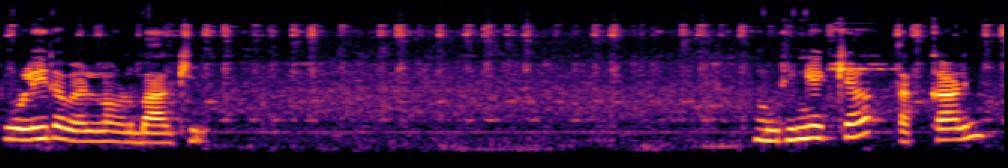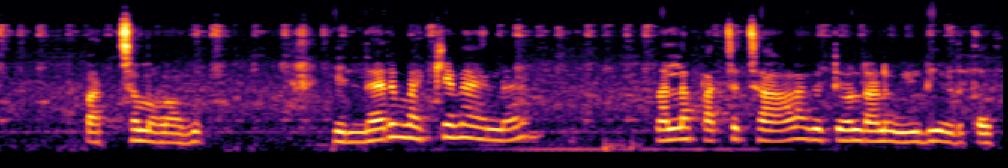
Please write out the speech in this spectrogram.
പുളിയുടെ വെള്ളമാണ് ബാക്കി. മുരിങ്ങയ്ക്ക തക്കാളി പച്ചമുളക്. എല്ലാവരും വയ്ക്കണതന്നെ നല്ല പച്ച ചാള കിട്ടിയോണ്ടാണ് വീഡിയോ എടുത്തത്.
